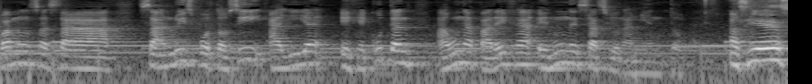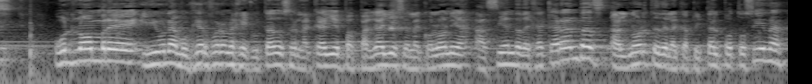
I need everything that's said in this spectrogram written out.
Vamos hasta San Luis Potosí, allí ejecutan a una pareja en un estacionamiento. Así es, un hombre y una mujer fueron ejecutados en la calle Papagayos en la colonia Hacienda de Jacarandas, al norte de la capital potosina,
